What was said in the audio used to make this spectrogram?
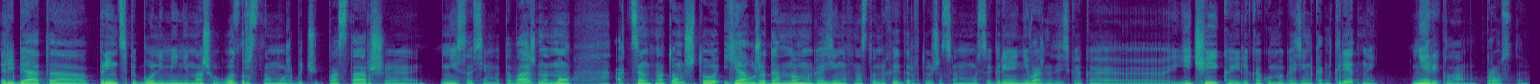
ребята, в принципе, более-менее нашего возраста, может быть, чуть постарше, не совсем это важно, но акцент на том, что я уже давно в магазинах настольных игр, в той же самой Мосигре, неважно здесь какая э, ячейка или какой магазин конкретный, не реклама, просто.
